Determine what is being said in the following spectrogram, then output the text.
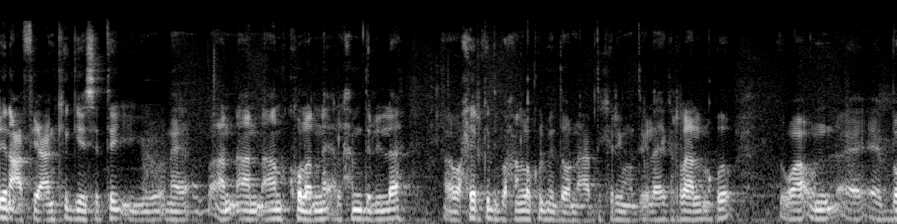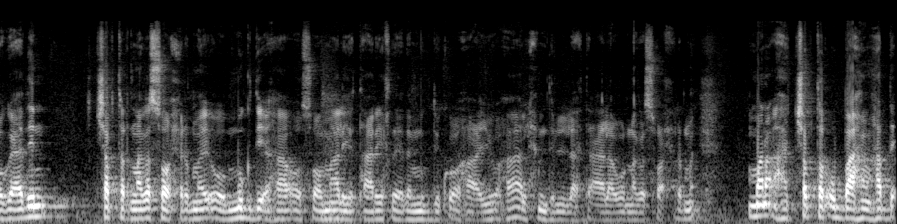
dhinaca fiican ka geysatay iyo aan kulannay alxamdulilah waxyar kadib waxaan la kulmi doonaa cabdikariim hadduu ilaahay ka raali noqdo. Waa un bogaadin chapter naga soo xirmay oo mugdi ahaa oo soomaaliya taariikhdeeda mugdi ku ahaa ayuu ahaa. Alxamdulilah tacaala wuu naga soo xirmay. Mana aha chapter u baahan hadda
